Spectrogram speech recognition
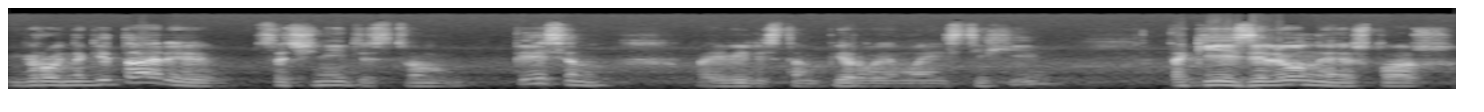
игрой на гитаре, сочинительством песен. Появились там первые мои стихи. Такие зеленые, что аж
